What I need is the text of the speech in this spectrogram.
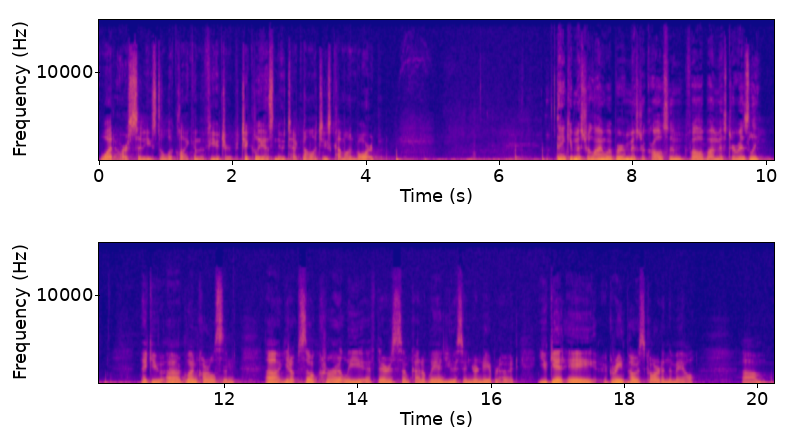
what our cities to look like in the future, particularly as new technologies come on board. Thank you, Mr. Leinweber. Mr. Carlson, followed by Mr. Risley. Thank you. Uh, Glenn Carlson. Uh, you know, so currently, if there's some kind of land use in your neighborhood, you get a, a green postcard in the mail. Um,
